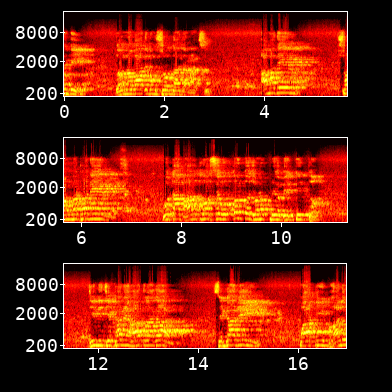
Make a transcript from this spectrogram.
থেকে ধন্যবাদ এবং শ্রদ্ধা জানাচ্ছি। আমাদের সংগঠনের গোটা ভারতবর্ষে অত্যন্ত জনপ্রিয় ব্যক্তিত্ব। যিনি যেখানে হাত লাগান, সেখানেই পার্টি ভালো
